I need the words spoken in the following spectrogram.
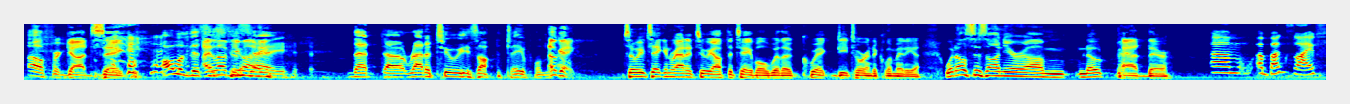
oh, for God's sake! All of this I is love to you, honey. that uh, Ratatouille is off the table now. Okay. So we've taken Ratatouille off the table with a quick detour into chlamydia. What else is on your um, notepad there? Um, A Bug's Life.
